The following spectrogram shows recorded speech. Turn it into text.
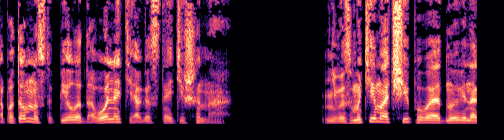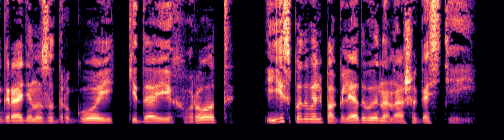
а потом наступила довольно тягостная тишина. Невозмутимо отщипывая одну виноградину за другой, кидая их в рот и исподволь поглядывая на наших гостей.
